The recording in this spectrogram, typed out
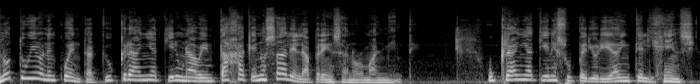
no tuvieron en cuenta que Ucrania tiene una ventaja que no sale en la prensa normalmente. Ucrania tiene superioridad de inteligencia.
